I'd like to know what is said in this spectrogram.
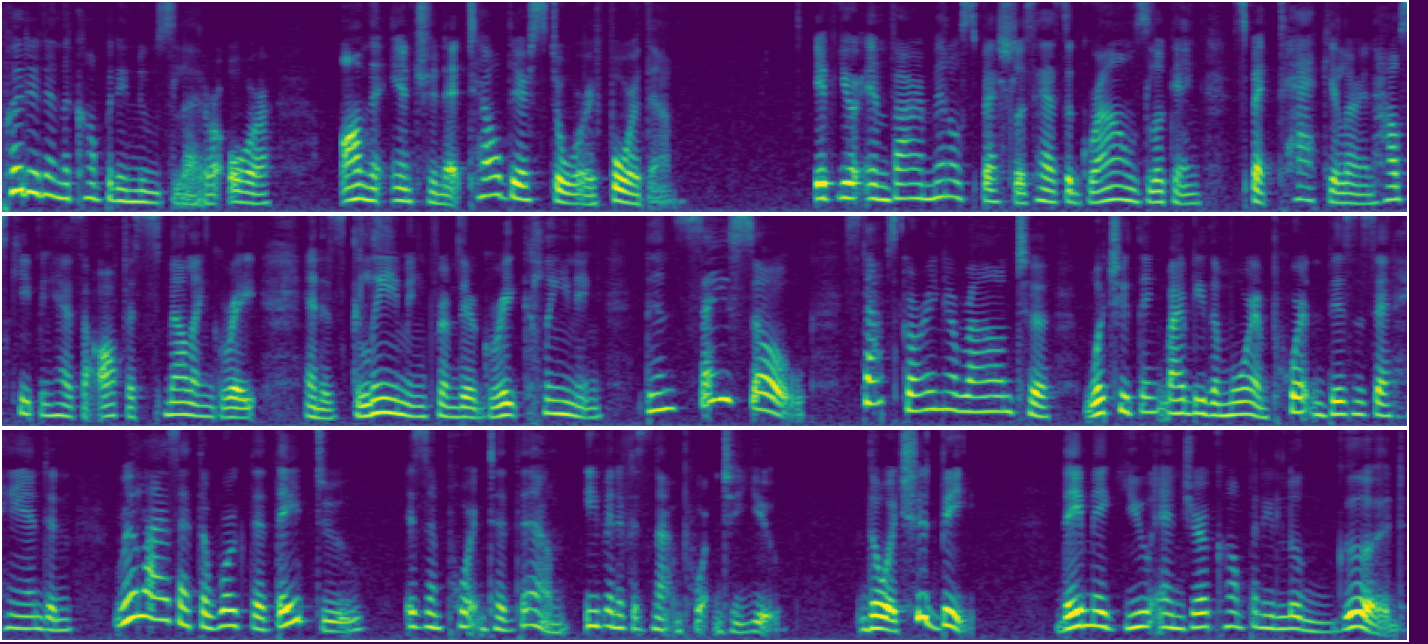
Put it in the company newsletter or on the intranet. Tell their story for them. If your environmental specialist has the grounds looking spectacular and housekeeping has the office smelling great and is gleaming from their great cleaning, then say so. Stop scurrying around to what you think might be the more important business at hand and Realize that the work that they do is important to them, even if it's not important to you, though it should be. They make you and your company look good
